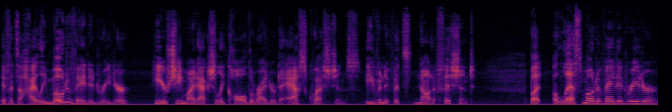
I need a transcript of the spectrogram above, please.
If it's a highly motivated reader, he or she might actually call the writer to ask questions, even if it's not efficient. But a less motivated reader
